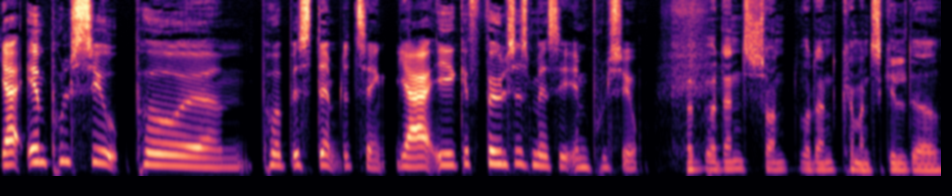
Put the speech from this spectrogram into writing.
Jeg er impulsiv på, øh, på bestemte ting. Jeg er ikke følelsesmæssigt impulsiv. Hvordan, sådan, hvordan kan man skille det ad?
